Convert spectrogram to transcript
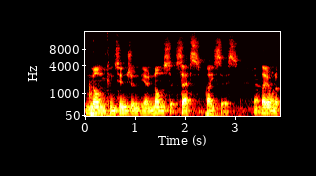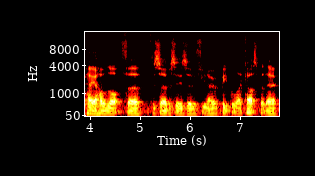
non-contingent, you know, non-success basis. Yeah. They don't want to pay a whole lot for the services of, you know, of people like us, but they're,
